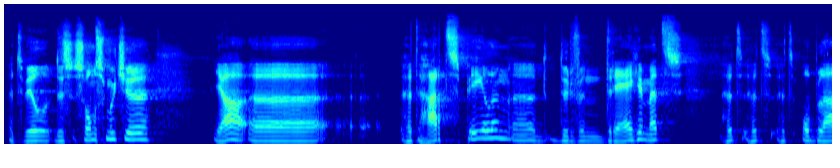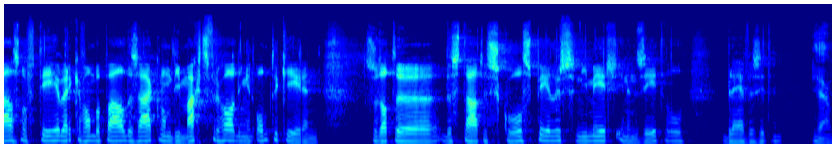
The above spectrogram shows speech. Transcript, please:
het wil. Dus soms moet je ja, uh, het hard spelen, uh, durven dreigen met het, het, het opblazen of tegenwerken van bepaalde zaken om die machtsverhoudingen om te keren, zodat de, de status quo-spelers niet meer in een zetel blijven zitten. Ja.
